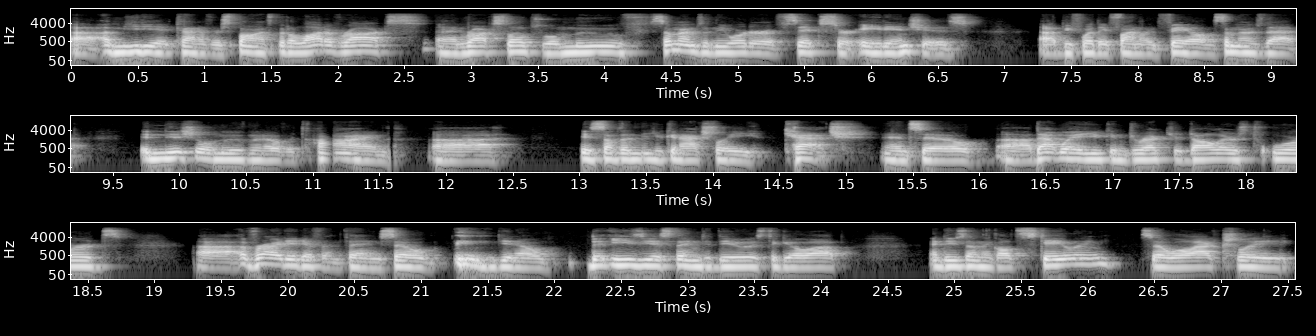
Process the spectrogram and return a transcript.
uh, immediate kind of response. But a lot of rocks and rock slopes will move sometimes in the order of six or eight inches uh, before they finally fail. And sometimes that initial movement over time uh, is something that you can actually catch. And so uh, that way you can direct your dollars towards uh, a variety of different things. So, you know, the easiest thing to do is to go up and do something called scaling. So we'll actually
